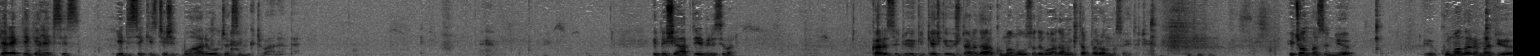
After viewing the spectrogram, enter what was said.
Gerekli gereksiz 7-8 çeşit Buhari olacak senin kütüphanende. İbn Şihab diye birisi var. Karısı diyor ki keşke üç tane daha kumam olsa da bu adamın kitapları olmasaydı diyor. Hiç olmasın diyor. E, kumalarıma diyor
